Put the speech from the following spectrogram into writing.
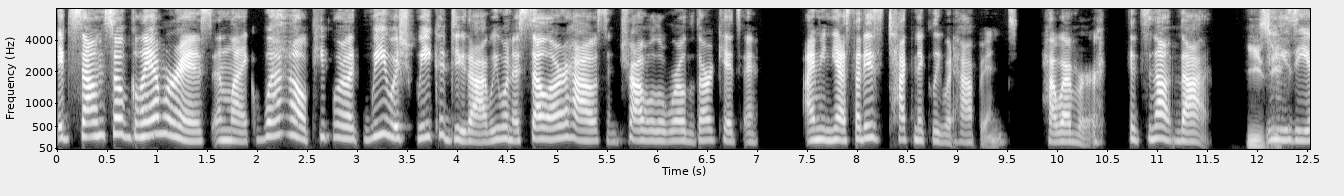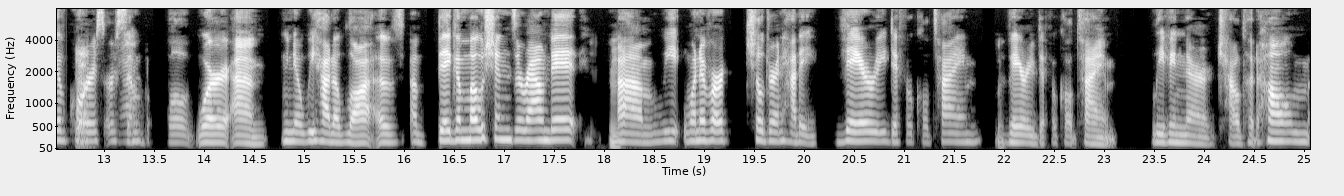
it sounds so glamorous and like, wow, people are like, we wish we could do that. We want to sell our house and travel the world with our kids. And I mean, yes, that is technically what happened. However, it's not that easy, easy, of course, yeah. or simple. Where um, you know, we had a lot of uh, big emotions around it. Mm-hmm. Um, we one of our children had a very difficult time, very difficult time leaving their childhood home,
